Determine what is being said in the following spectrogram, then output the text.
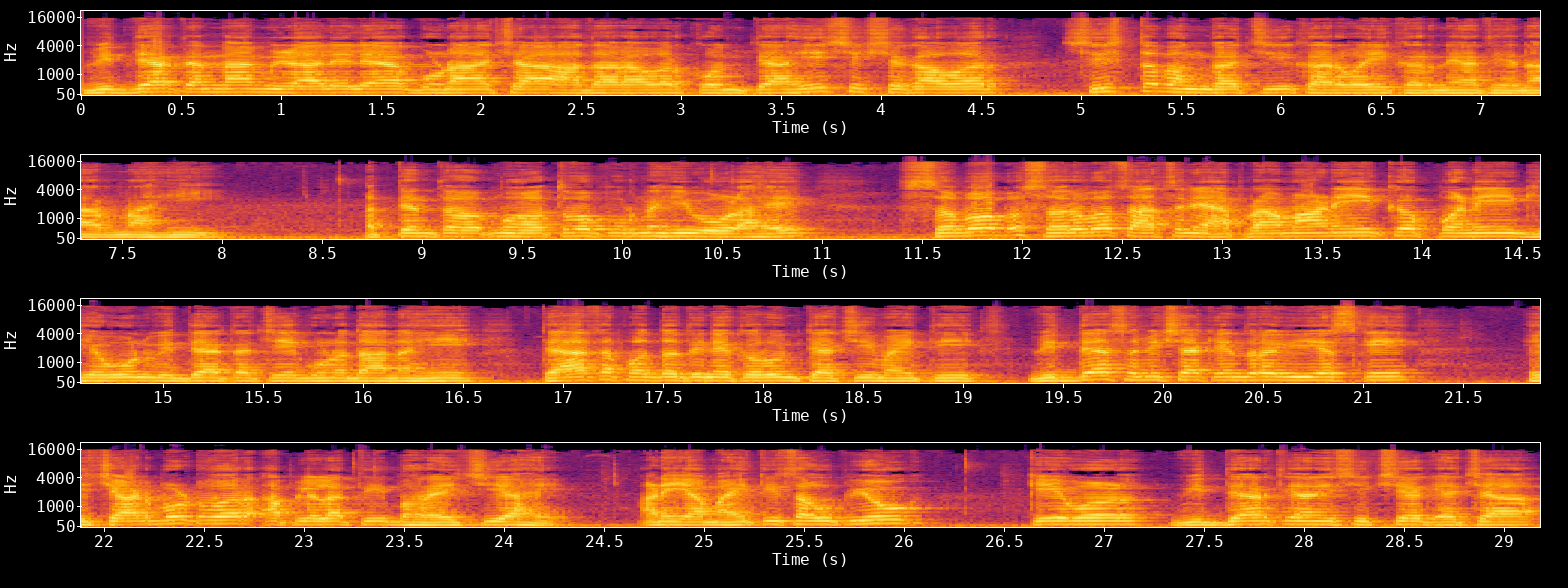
विद्यार्थ्यांना मिळालेल्या गुणाच्या आधारावर कोणत्याही शिक्षकावर शिस्तभंगाची कारवाई करण्यात येणार नाही. अत्यंत महत्त्वपूर्ण ही ओळ आहे. सबब सर्व चाचण्या प्रामाणिकपणे घेऊन विद्यार्थ्याचे गुणदानही त्याच पद्धतीने करून त्याची माहिती विद्या समीक्षा केंद्र व्ही एस के हे चॅटबोटवर आपल्याला ती भरायची आहे. आणि या माहितीचा उपयोग केवळ विद्यार्थी आणि शिक्षक याच्या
